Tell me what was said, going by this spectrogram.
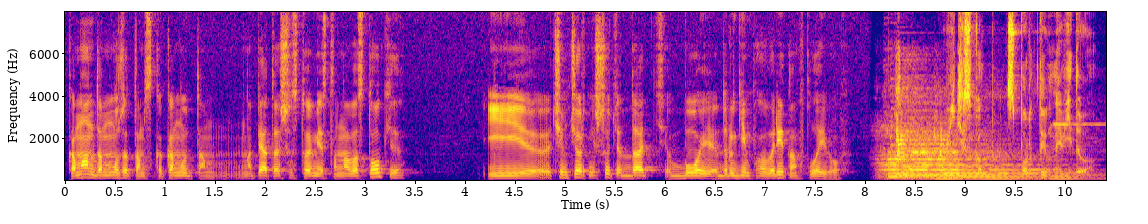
команда может там скакануть там, на пятое-шестое место на Востоке. И э, чем черт не шутит, дать бой другим фаворитам в плей-офф. Витископ. Спортивне відео.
